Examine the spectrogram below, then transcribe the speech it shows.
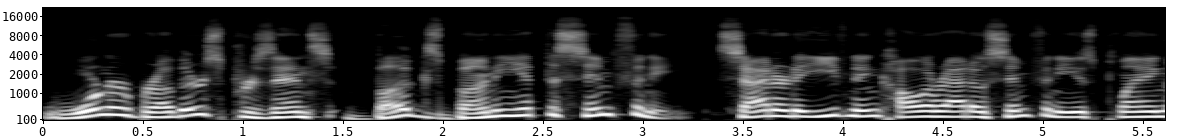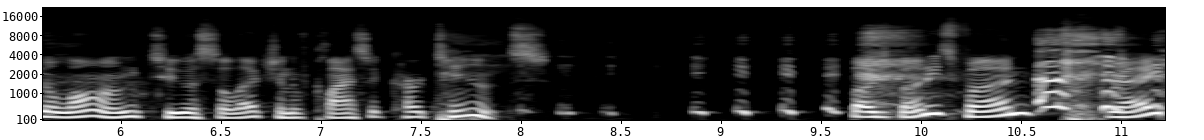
Warner Brothers presents Bugs Bunny at the Symphony. Saturday evening, Colorado Symphony is playing along to a selection of classic cartoons. Bugs Bunny's fun, right?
